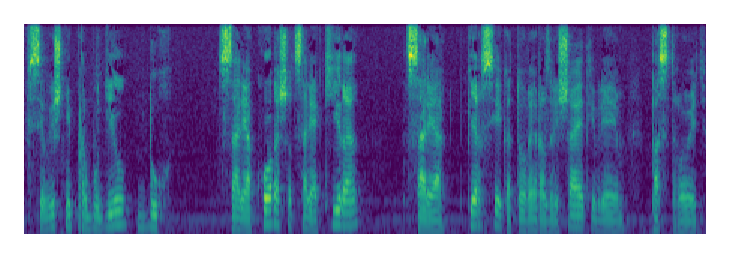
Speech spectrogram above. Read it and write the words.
Всевышний пробудил дух царя Кореша, царя Кира, царя Персии, который разрешает евреям построить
